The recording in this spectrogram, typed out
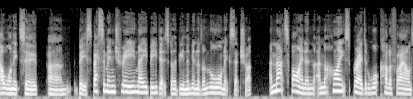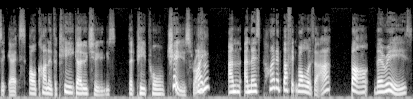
I want it to um, be a specimen tree, maybe that's going to be in the middle of a lawn, etc and that's fine. And and the height spread and what colour flowers it gets are kind of the key go tos that people choose, right? Mm-hmm. And and there's kind of nothing wrong with that. But there is,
